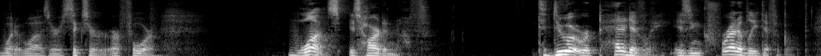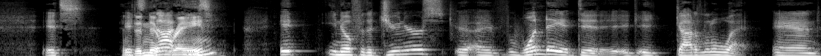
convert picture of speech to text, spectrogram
what it was, or six or, or four. Once is hard enough. To do it repetitively is incredibly difficult. It's And it's didn't it rain? easy. It you know for the juniors, uh, I, one day it did. It, it got a little wet, and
